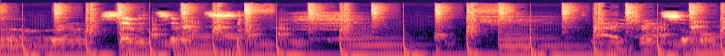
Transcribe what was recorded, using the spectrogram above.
um, around seven cents. My friend sold.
